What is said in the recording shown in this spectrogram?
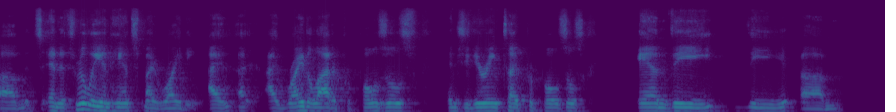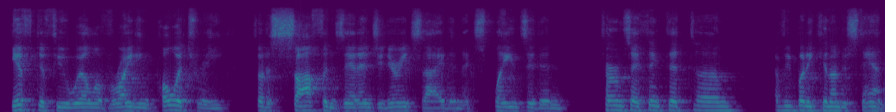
um, it's, and it's really enhanced my writing. I, I, I, write a lot of proposals, engineering type proposals, and the, the um, gift, if you will, of writing poetry sort of softens that engineering side and explains it in terms I think that um, everybody can understand.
